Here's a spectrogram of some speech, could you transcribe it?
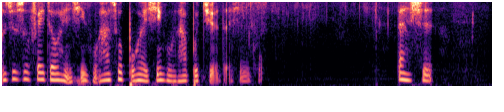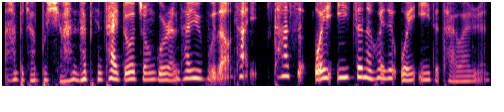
我就说非洲很辛苦，他说不会辛苦，他不觉得辛苦，但是。他比较不喜欢那边太多中国人，他遇不到他，他是唯一真的会是唯一的台湾人，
